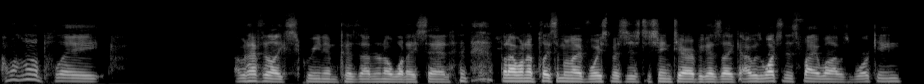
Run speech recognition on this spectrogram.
I want to play. I would have to like screen him because I don't know what I said, but I want to play some of my voice messages to Shane Terra because like I was watching this fight while I was working.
